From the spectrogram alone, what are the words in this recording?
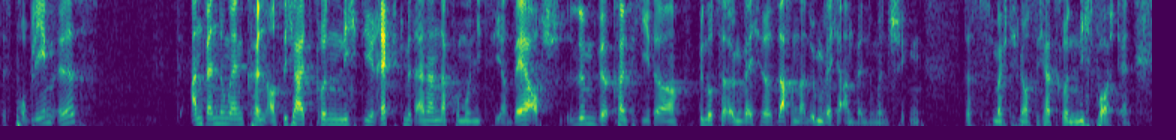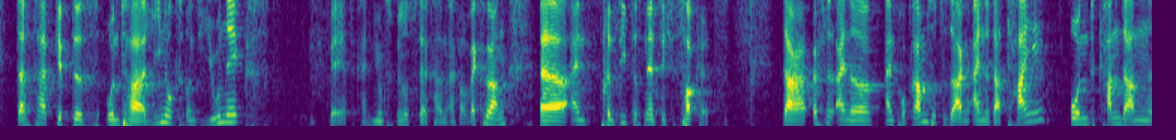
Das Problem ist, Anwendungen können aus Sicherheitsgründen nicht direkt miteinander kommunizieren. Wäre ja auch schlimm, könnte jeder Benutzer irgendwelche Sachen an irgendwelche Anwendungen schicken. Das möchte ich mir aus Sicherheitsgründen nicht vorstellen. Deshalb gibt es unter Linux und Unix wer jetzt kein Linux benutzt, der kann einfach weghören, äh, ein Prinzip, das nennt sich Sockets. Da öffnet eine, ein Programm sozusagen eine Datei und kann dann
